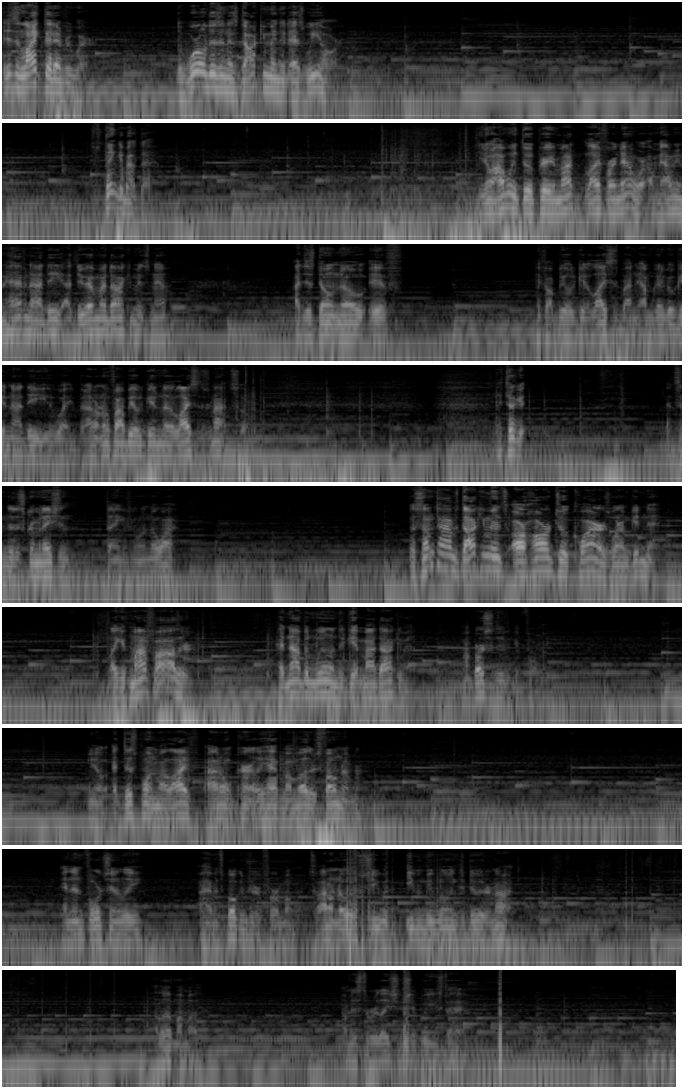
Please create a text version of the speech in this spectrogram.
It isn't like that everywhere. The world isn't as documented as we are. Think about that. You know, I went through a period of my life right now where I mean I don't even have an ID. I do have my documents now. I just don't know if if I'll be able to get a license, but I'm going to go get an ID either way. But I don't know if I'll be able to get another license or not. So they took it. That's in the discrimination thing. If you want to know why. But sometimes documents are hard to acquire, is what I'm getting at. Like if my father had not been willing to get my document, my birth certificate for me, you know, at this point in my life, I don't currently have my mother's phone number. And unfortunately, I haven't spoken to her for a moment. So I don't know if she would even be willing to do it or not. I love my mother. I miss the relationship we used to have.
